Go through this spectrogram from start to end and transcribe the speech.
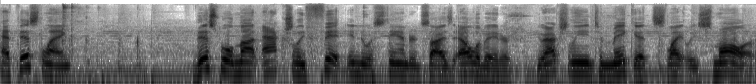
at this length, this will not actually fit into a standard size elevator. You actually need to make it slightly smaller.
